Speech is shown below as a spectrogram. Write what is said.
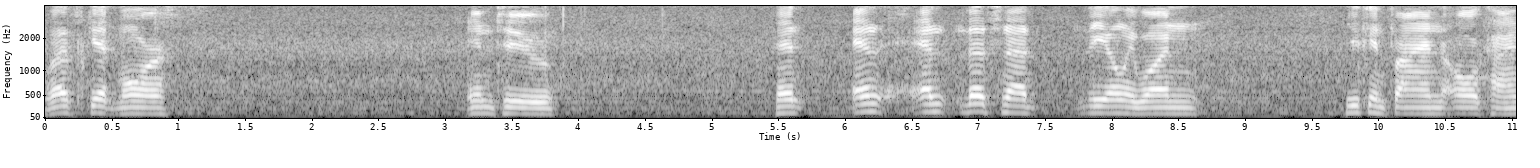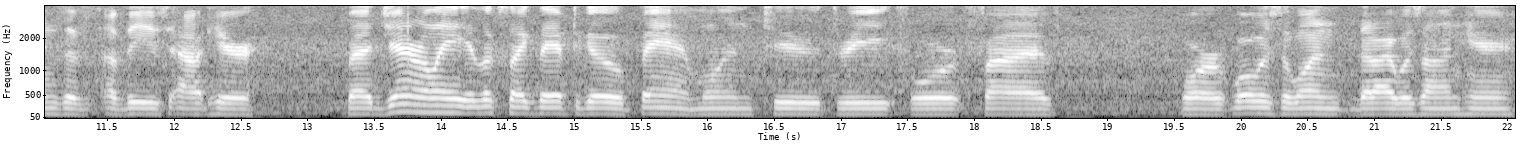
let's get more into and and and that's not the only one you can find all kinds of, of these out here but generally it looks like they have to go bam one two three four five or what was the one that I was on here?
